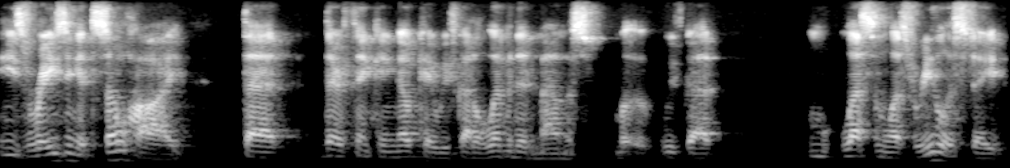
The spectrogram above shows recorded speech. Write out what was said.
he's raising it so high that they're thinking, okay, we've got a limited amount of, we've got less and less real estate.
